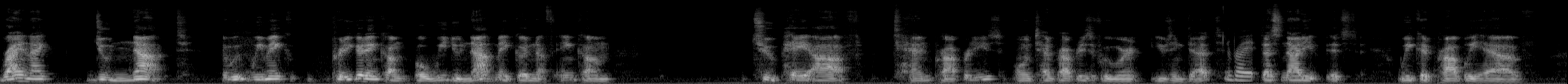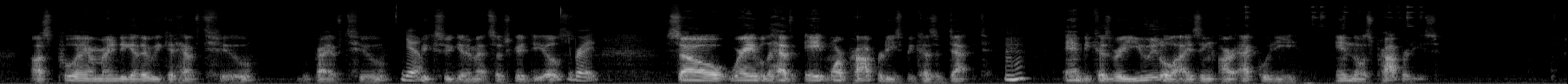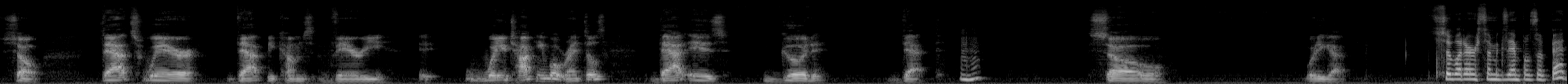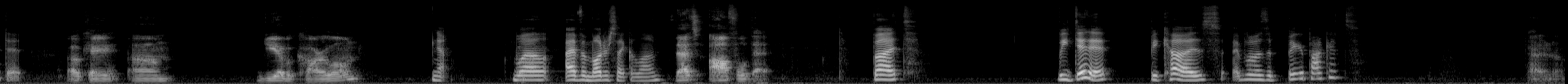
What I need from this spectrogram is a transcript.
Ryan and I do not, we, we make pretty good income, but we do not make good enough income to pay off 10 properties, own 10 properties if we weren't using debt. Right. That's not even, it's, we could probably have, us pooling our money together, we could have two. We probably have two Yeah. because we get them at such good deals. Right. So we're able to have eight more properties because of debt. Mhm. And because we're utilizing our equity in those properties. So that's where that becomes very. it- When you're talking about rentals, that is good debt. Mhm. So, what do you got? So what are some examples of bad debt? Okay. Um, do you have a car loan? No. Well, I have a motorcycle loan, That's awful debt. but we did it because it was a Bigger pockets. I don't know.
